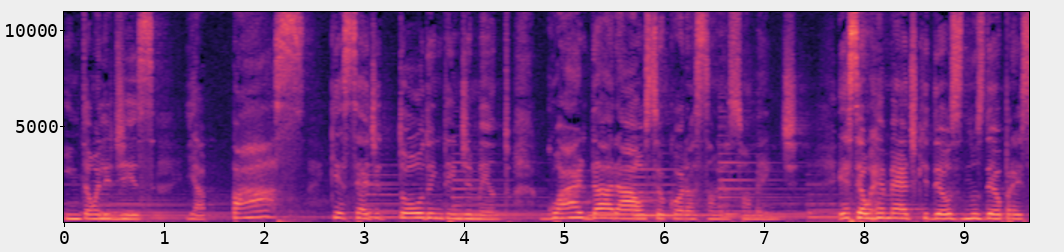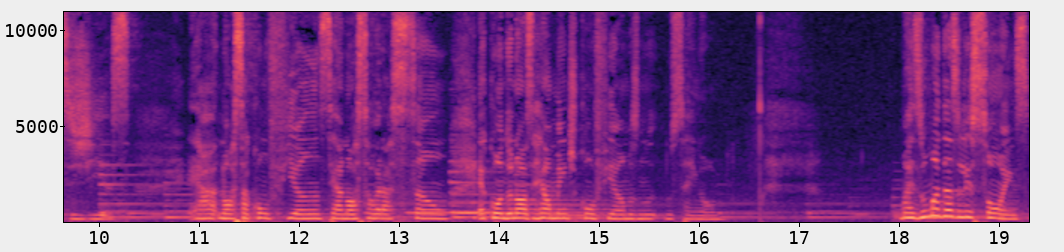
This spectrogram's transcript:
Então ele diz: e a paz que excede todo entendimento guardará o seu coração e a sua mente. Esse é o remédio que Deus nos deu para esses dias. É a nossa confiança, é a nossa oração, é quando nós realmente confiamos no, no Senhor. Mas uma das lições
